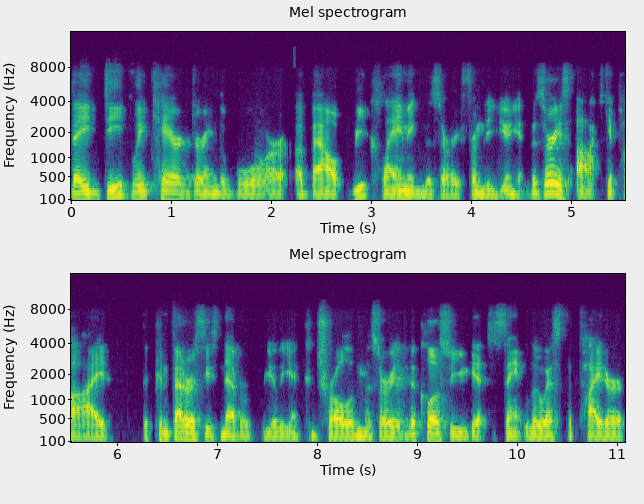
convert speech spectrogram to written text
they deeply cared during the war about reclaiming Missouri from the Union. Missouri is occupied. The Confederacy is never really in control of Missouri. The closer you get to St. Louis, the tighter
